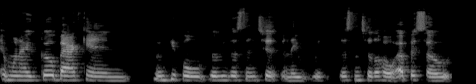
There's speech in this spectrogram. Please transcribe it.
and when I go back and when people really listen to, it, when they listen to the whole episode,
